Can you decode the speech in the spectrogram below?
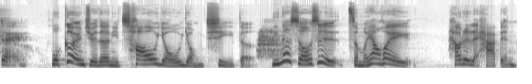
对。我个人觉得你超有勇气的。你那时候是怎么样会？How did it happen？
